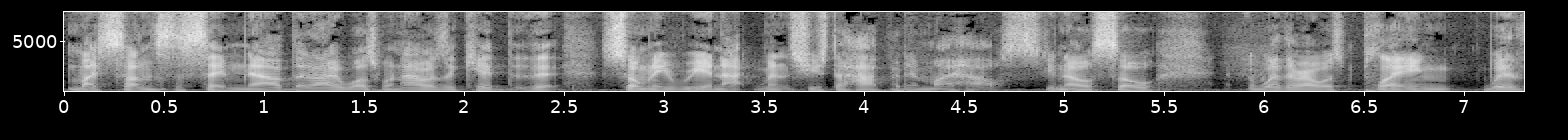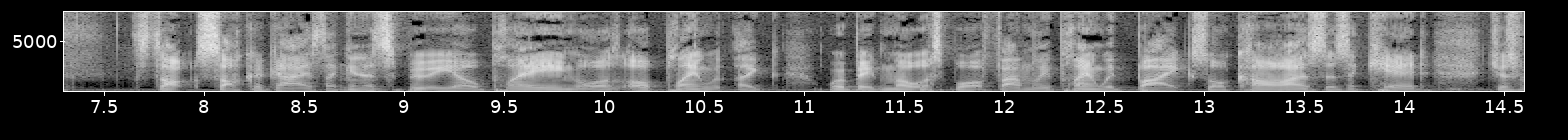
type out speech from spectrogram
my son's the same now that I was when I was a kid. That so many reenactments used to happen in my house. You know, so whether I was playing with soccer guys like in a Subbuteo playing or or playing with like we're a big motorsport family playing with bikes or cars as a kid just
